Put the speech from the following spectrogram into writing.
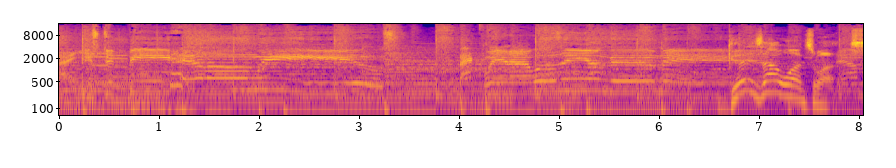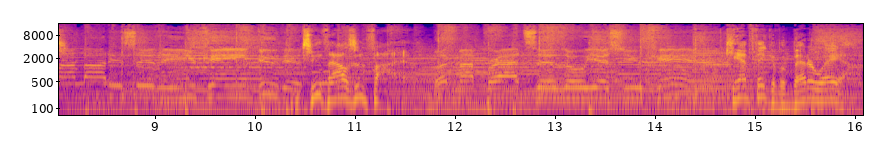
I used to be hell on wheels back when as I once was. My body says that you can't do this. 2005. But my pride says, oh, yes, you can. Can't think of a better way out.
